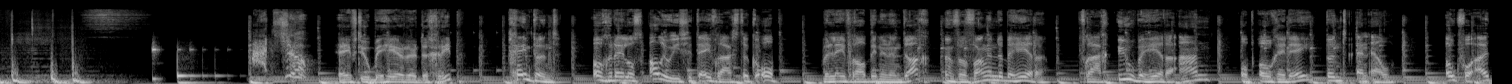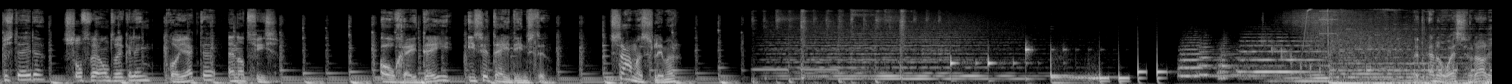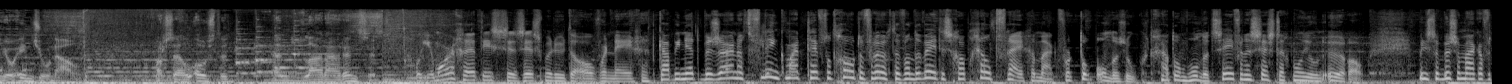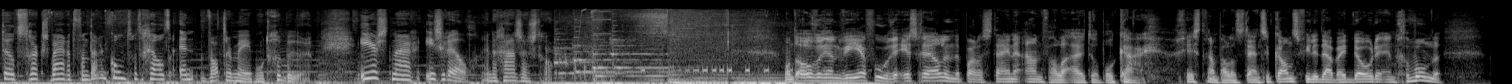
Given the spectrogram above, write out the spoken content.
Heeft uw beheerder de griep? Geen punt. OGD lost al uw ICT-vraagstukken op. We leveren al binnen een dag een vervangende beheerder. Vraag uw beheerder aan op ogd.nl. Ook voor uitbesteden, softwareontwikkeling, projecten en advies. OGD ICT-diensten. Samen slimmer. Het NOS Radio 1-journaal. Marcel Oosten en Lara Rensen. Goedemorgen, het is eh, zes minuten over negen. Het kabinet bezuinigt flink, maar het heeft tot grote vreugde van de wetenschap geld vrijgemaakt voor toponderzoek. Het gaat om 167 miljoen euro. Minister Bussemaker vertelt straks waar het vandaan komt, het geld en wat ermee moet gebeuren. Eerst naar Israël en de Gazastrook. Want over en weer voeren Israël en de Palestijnen aanvallen uit op elkaar. Gisteren aan Palestijnse kant vielen daarbij doden en gewonden.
